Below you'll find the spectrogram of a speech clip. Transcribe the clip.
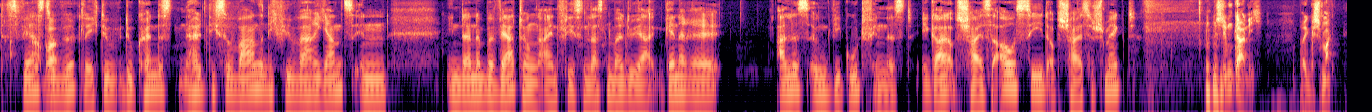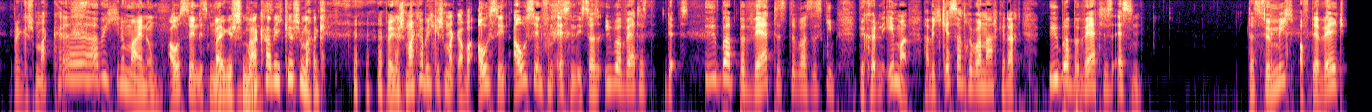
Das wärst Aber- du wirklich. Du, du könntest halt nicht so wahnsinnig viel Varianz in, in deine Bewertungen einfließen lassen, weil du ja generell alles irgendwie gut findest. Egal, ob es scheiße aussieht, ob es scheiße schmeckt. Stimmt gar nicht. Bei Geschmack, bei Geschmack äh, habe ich eine Meinung. Aussehen ist mir. Bei Geschmack habe ich Geschmack. Bei Geschmack habe ich Geschmack, aber Aussehen, Aussehen von Essen ist das überwerteste, das überbewerteste, was es gibt. Wir können eh mal, habe ich gestern drüber nachgedacht, überbewertetes Essen. Das für mich auf der Welt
